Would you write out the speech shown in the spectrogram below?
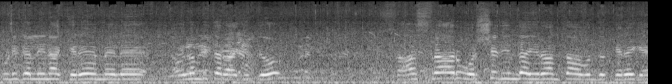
ಕುಡಿಗಲ್ಲಿನ ಕೆರೆಯ ಮೇಲೆ ಅವಲಂಬಿತರಾಗಿದ್ದು ಸಹಸ್ರಾರು ವರ್ಷದಿಂದ ಇರೋಂಥ ಒಂದು ಕೆರೆಗೆ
